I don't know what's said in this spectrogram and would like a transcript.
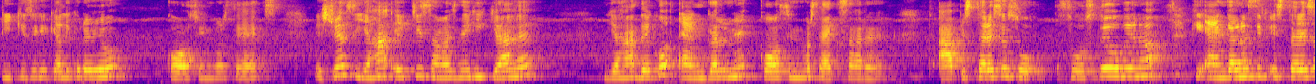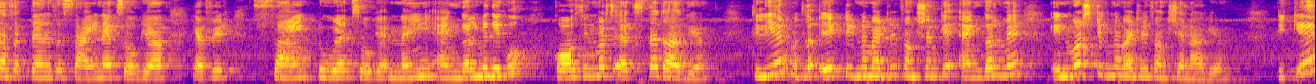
t की जगह क्या लिख रहे हो? कॉस इनवर्स एक्स स्टूडेंट्स यहाँ एक चीज़ समझने की क्या है? यहाँ देखो एंगल में कॉस इनवर्स एक्स आ रहा है। तो आप इस तरह से सो, सोचते होगे ना कि एंगल में सिर्फ़ इस तरह से आ सकते हैं, जैसे साइन एक्स हो गया या फिर साइन टू एक्स हो गया। नहीं एंगल में देखो कॉस इनवर्स एक्स तक आ गया। क्लियर मतलब एक टिग्नोमेट्री फ़ंक्शन के एंगल में इनवर्स टिग्नोमेट्री फ़ंक्शन आ गया। ठीक है?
